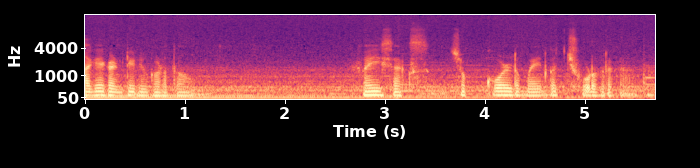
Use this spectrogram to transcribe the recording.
आगे कंटिन्यू करता हूँ। वही शख्स जो कोल्ड माइंड को छोड़ कर गया था।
